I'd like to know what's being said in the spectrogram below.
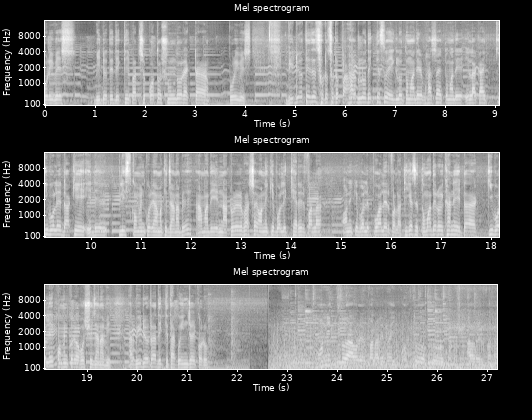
পরিবেশ, ভিডিওতে দেখতেই পাচ্ছ কত সুন্দর একটা পরিবেশ। ভিডিওতে যে ছোট ছোট পাহাড়গুলো দেখতেছো, এগুলো তোমাদের ভাষায়, তোমাদের এলাকায় কি বলে ডাকে, এদের প্লিজ কমেন্ট করে আমাকে জানাবে। আমাদের নাটোরের ভাষায় অনেকে বলে খ্যারের পালা, অনেকে বলে পোয়ালের পালা, ঠিক আছে? তোমাদের ওইখানে এটা কি বলে কমেন্ট করে অবশ্যই জানাবে। আর ভিডিওটা দেখতে থাকো এনজয় করো। অনেকগুলো আওরের পালা রে ভাই, কতগুলো আওরের পালা।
